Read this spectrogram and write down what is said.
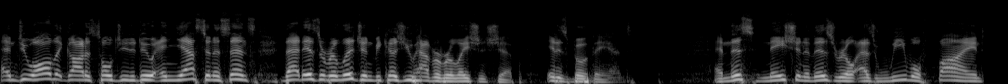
and do all that God has told you to do. And yes, in a sense, that is a religion because you have a relationship. It is both and. And this nation of Israel, as we will find,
